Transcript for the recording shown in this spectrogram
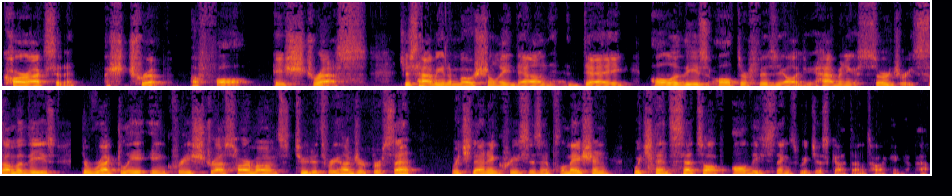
car accident, a trip, a fall, a stress, just having an emotionally down day, all of these alter physiology, having a surgery. Some of these directly increase stress hormones two to 300%, which then increases inflammation, which then sets off all these things we just got done talking about.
